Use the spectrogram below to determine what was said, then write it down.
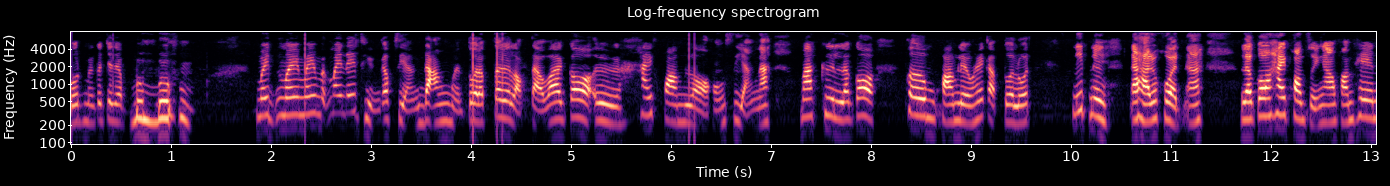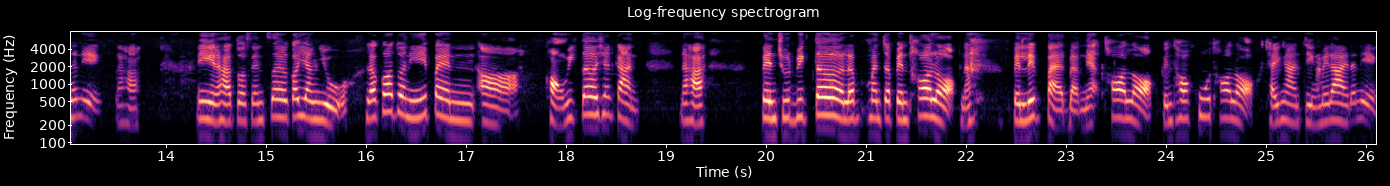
รถมันก็จะบึมบึมไม่ไม่ไม่ไม่ไม่ได้ถึงกับเสียงดังเหมือนตัวแรปเตอร์หรอกแต่ว่าก็เออให้ความหล่อของเสียงนะมากขึ้นแล้วก็เพิ่มความเร็วให้กับตัวรถนิดนึงนะคะทุกคนนะแล้วก็ให้ความสวยงามความเท่นั่นเองนะคะนี่นะคะตัวเซนเซอร์ก็ยังอยู่ แล้วก็ตัวนี้เป็นเอ่อของวิกเตอร์เช่นกันนะคะเป็นชุดวิกเตอร์แล้วมันจะเป็นท่อหลอกนะ เป็นเลขแปดแบบเนี้ยท่อหลอกเป็นท่อคู่ท่อหลอกใช้งานจริงไม่ได้นั่นเอง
